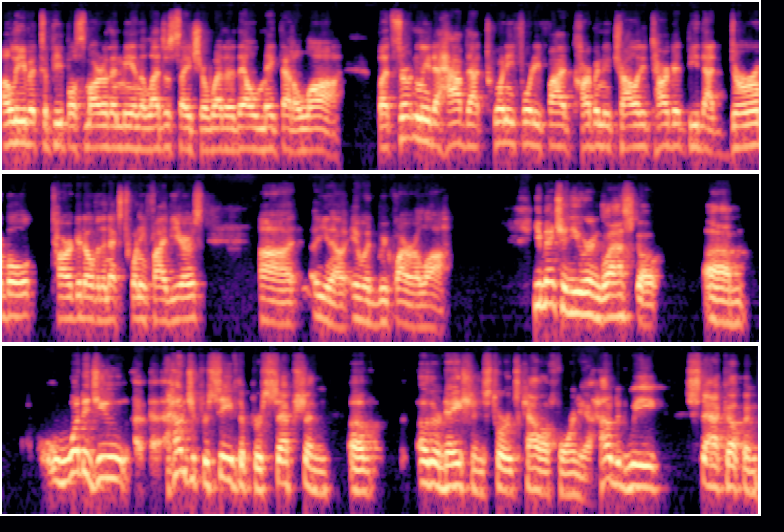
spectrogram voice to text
I'll leave it to people smarter than me in the legislature whether they'll make that a law. But certainly to have that 2045 carbon neutrality target be that durable target over the next 25 years, uh, you know, it would require a law. You mentioned you were in Glasgow. Um, what did you? Uh, how did you perceive the perception of other nations towards California? How did we stack up in,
